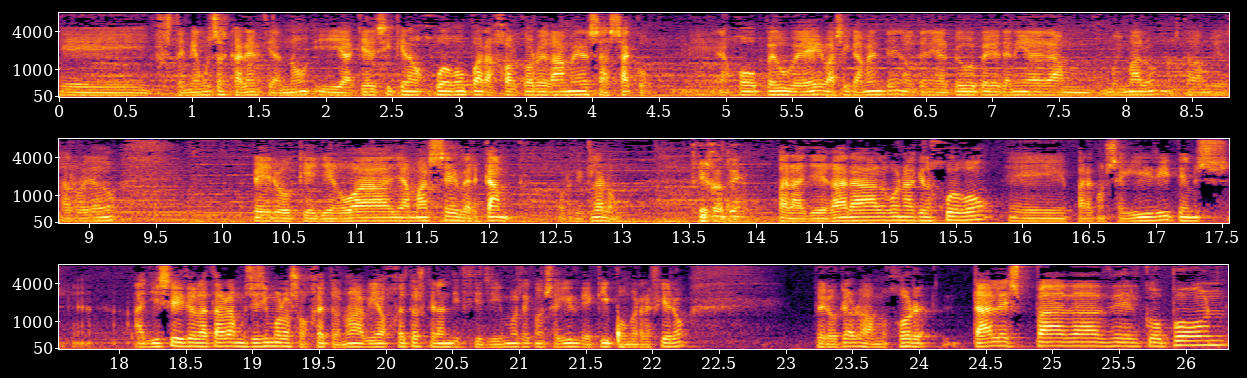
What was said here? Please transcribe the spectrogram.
eh, pues tenía muchas carencias, ¿no? Y aquel sí que era un juego para hardcore gamers a saco. Eh, era un juego PvE, básicamente, no tenía el PvP que tenía, era muy malo, no estaba muy desarrollado, pero que llegó a llamarse Evercamp, porque claro, Fíjate. Para llegar a algo en aquel juego, eh, para conseguir ítems, allí se dio la tabla muchísimo los objetos, ¿no? Había objetos que eran dificilísimos de conseguir, de equipo me refiero. Pero claro, a lo mejor tal espada del copón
